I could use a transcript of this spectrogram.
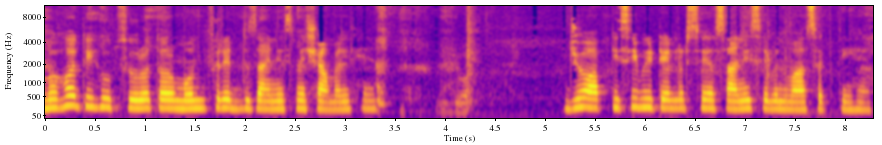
बहुत ही खूबसूरत और मुनफरद डिज़ाइन इसमें शामिल हैं। जो आप किसी भी टेलर से आसानी से बनवा सकती हैं।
